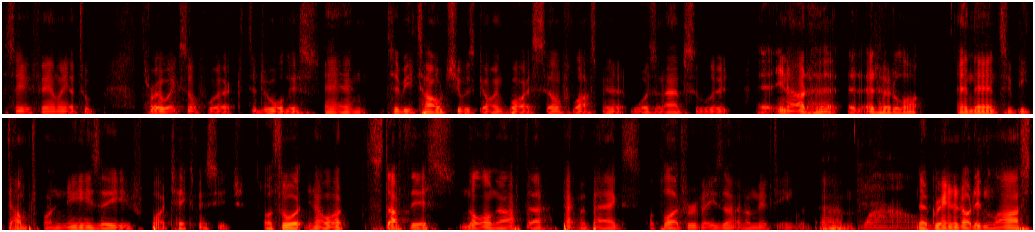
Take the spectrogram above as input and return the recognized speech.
to see her family. I took three weeks off work to do all this, and to be told she was going by herself last minute was an absolute. It, you know, it hurt. It, it hurt a lot. And then to be dumped on New Year's Eve by text message, I thought, you know what, stuff this. Not long after, packed my bags, applied for a visa, and I moved to England. Um, Wow. now, granted, I didn't last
